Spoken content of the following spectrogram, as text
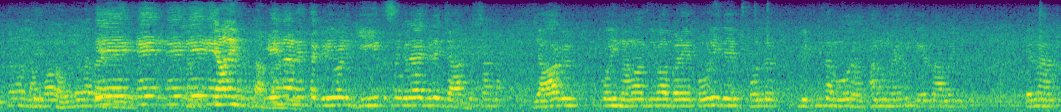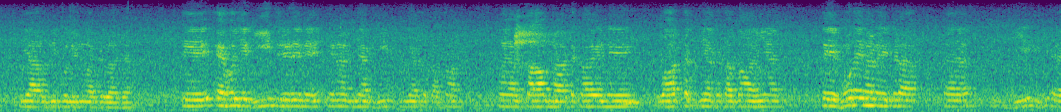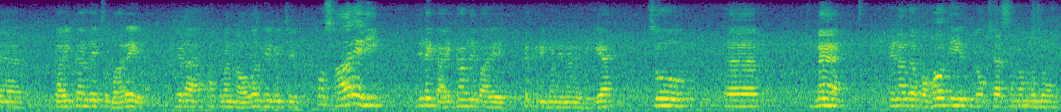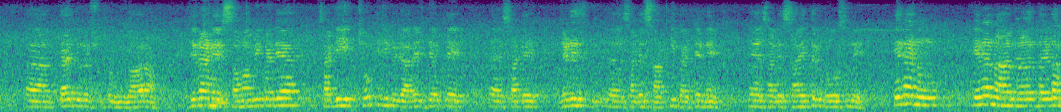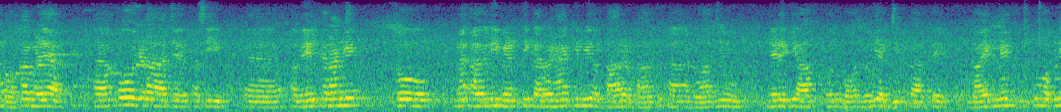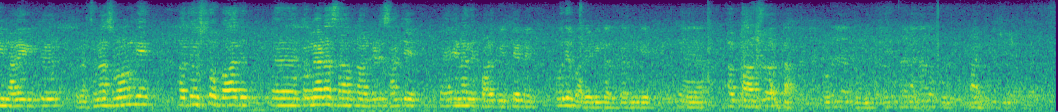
ਇਹ ਇਹ ਇਹ ਇਹ ਇਹਨਾਂ ਨੇ ਤਕਰੀਬਨ ਗੀਤ ਸੰਗ੍ਰਹਿ ਜਿਹੜੇ ਜਾਗ ਸਨ, ਜਾਗ ਕੋਈ ਨਵਾਂ ਦੀਵਾ ਬਣੇ, ਪੌੜੀ ਦੇ ਫੁੱਲ, ਮਿੱਟੀ ਦਾ ਮੋਰ ਹੱਥਾਂ ਨੂੰ ਮਹਿੰਦੀ ਫੇਰ ਲਾਵੇ ਇਹਨਾਂ ਯਾਰ ਦੀ ਕੋਲੀ ਨੂੰ ਅੱਗ ਲਾ ਜਾ ਤੇ ਇਹੋ ਜਿਹੇ ਗੀਤ ਜਿਹੜੇ ਨੇ, ਇਹਨਾਂ ਦੀਆਂ ਗੀਤ ਦੀਆਂ ਕਿਤਾਬਾਂ, ਅਹ ਕਾਵ ਨਾਟਕ ਆਏ ਨੇ, ਵਾਰਤਕ ਦੀਆਂ ਕਿਤਾਬਾਂ ਆਈਆਂ। ਤੇ ਹੁਣ ਇਹਨਾਂ ਨੇ ਜਿਹੜਾ ਗਾਇਕਾਂ ਦੇ ਚੁਬਾਰੇ ਜਿਹੜਾ ਆਪਣਾ ਨੋਵਲ ਦੇ ਵਿੱਚ ਉਹ ਸਾਰੇ ਹੀ ਜਿਹੜੇ ਗਾਇਕਾਂ ਦੇ ਬਾਰੇ ਤਕਰੀਬਨ ਇਹਨਾਂ ਨੇ ਲਿਖਿਆ ਸੋ ਮੈਂ ਇਹਨਾਂ ਦਾ ਬਹੁਤ ਹੀ ਲੋਕ ਸ਼ਾਸਨ ਸੰਗਮ ਵੱਲੋਂ ਅਹ, ਤਹਿ ਦਿਲੋਂ ਸ਼ੁਕਰਗੁਜ਼ਾਰ ਹਾਂ ਜਿਨ੍ਹਾਂ ਨੇ ਸਮਾਂ ਵੀ ਕੱਢਿਆ ਸਾਡੀ ਛੋਟੀ ਜਿਹੀ ਗੁਜ਼ਾਰਿਸ਼ ਦੇ ਉੱਤੇ ਸਾਡੇ ਜਿਹੜੇ ਸਾਡੇ ਸਾਥੀ ਬੈਠੇ ਨੇ ਸਾਡੇ ਸਾਹਿਤਕ ਦੋਸਤ ਨੇ ਇਹਨਾਂ ਨੂੰ ਇਹਨਾਂ ਨਾਲ ਮਿਲਣ ਦਾ ਜਿਹੜਾ ਮੌਕਾ ਮਿਲਿਆ ਉਹ ਜਿਹੜਾ ਅੱਜ ਅਸੀਂ ਅਵੇਲ ਕਰਾਂਗੇ। ਸੋ ਮੈਂ ਅਗਲੀ ਬੇਨਤੀ ਕਰ ਰਿਹਾ ਹਾਂ ਕਿ ਵੀ ਅਵਤਾਰ ਅਵਤਾਰ ਅਹ, ਅਡਵਾਲ ਜੀ ਨੂੰ ਜਿਹੜੇ ਕਿ ਆਪ ਖੁਦ ਬਹੁਤ ਵਧੀਆ ਗੀਤਕਾਰ ਤੇ ਗਾਇਕ ਨੇ ਉਹ ਆਪਣੀ ਨਾਲੇ ਇੱਕ ਰਚਨਾ ਸੁਣਾਉਣਗੇ ਅਤੇ ਉਸ ਤੋਂ ਬਾਅਦ ਕਮਿਆੜਾ ਸਾਹਿਬ ਨਾਲ ਜਿਹੜੇ ਸਾਂਝੇ ਇਹਨਾਂ ਦੇ ਪਲ ਬੀਤੇ ਨੇ ਉਹਦੇ ਬਾਰੇ ਵੀ ਗੱਲ ਕਰਨਗੇ ਅਵਤਾਰ ਸਾਹਿਬ। ਅਵਤਾਰ ਹਾਂਜੀ।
